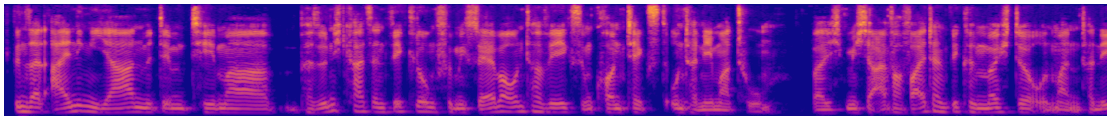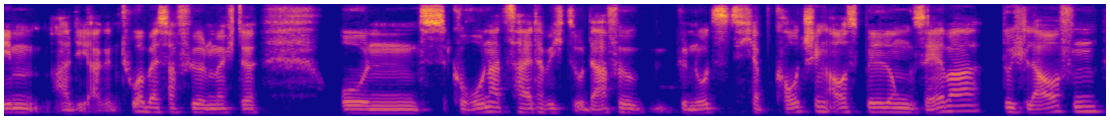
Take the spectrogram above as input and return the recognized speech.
Ich bin seit einigen Jahren mit dem Thema Persönlichkeitsentwicklung für mich selber unterwegs im Kontext Unternehmertum weil ich mich da einfach weiterentwickeln möchte und mein Unternehmen, halt die Agentur besser führen möchte. Und Corona-Zeit habe ich so dafür genutzt. Ich habe Coaching-Ausbildung selber durchlaufen.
